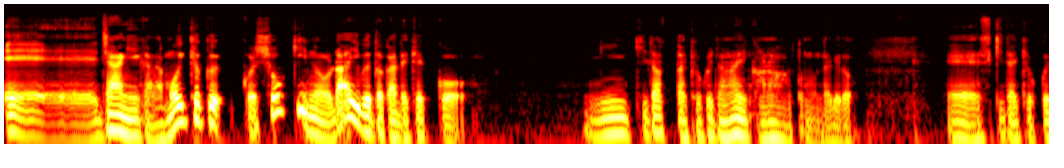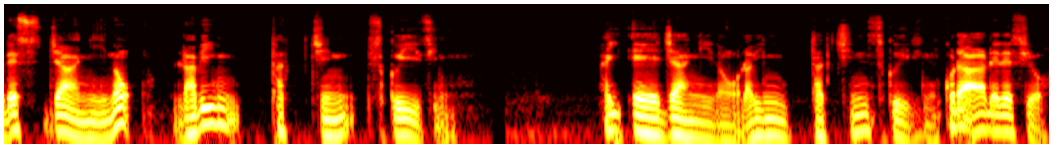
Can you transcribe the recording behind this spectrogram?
えー、ジャーニーからもう一曲。これ初期のライブとかで結構人気だった曲じゃないかなと思うんだけど、えー、好きな曲です。ジャーニーのラビンタッチンスクイージン。はい、えー、ジャーニーのラビンタッチンスクイージン。これはあれですよ。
